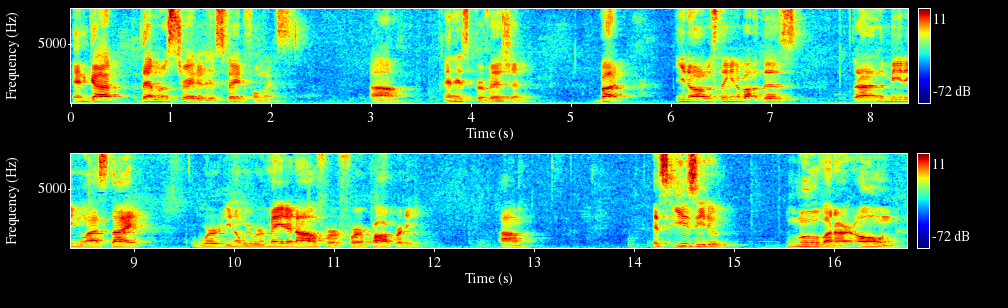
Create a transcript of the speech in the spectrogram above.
And God demonstrated his faithfulness um, and his provision. But you know, I was thinking about this uh, in the meeting last night, where you know we were made an offer for a property. Um, it's easy to move on our own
